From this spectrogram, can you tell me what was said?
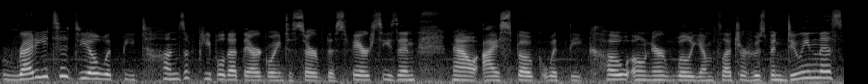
ready to deal with the tons of people that they are going to serve this fair season. Now, I spoke with the co owner, William Fletcher, who's been doing this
